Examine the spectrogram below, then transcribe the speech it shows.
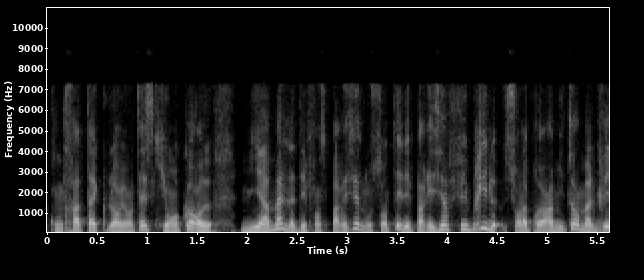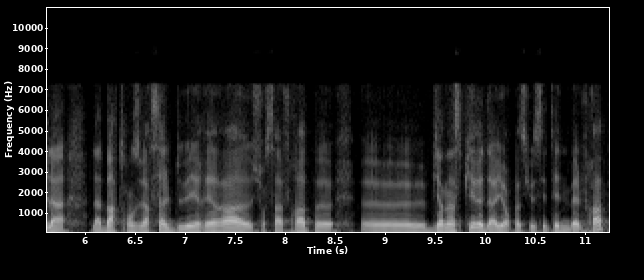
contre-attaques lorientaises qui ont encore mis à mal la défense parisienne. On sentait les Parisiens fébriles sur la première mi-temps, malgré la, la, barre transversale de Herrera sur sa frappe, bien inspirée d'ailleurs, parce que c'était une belle frappe.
